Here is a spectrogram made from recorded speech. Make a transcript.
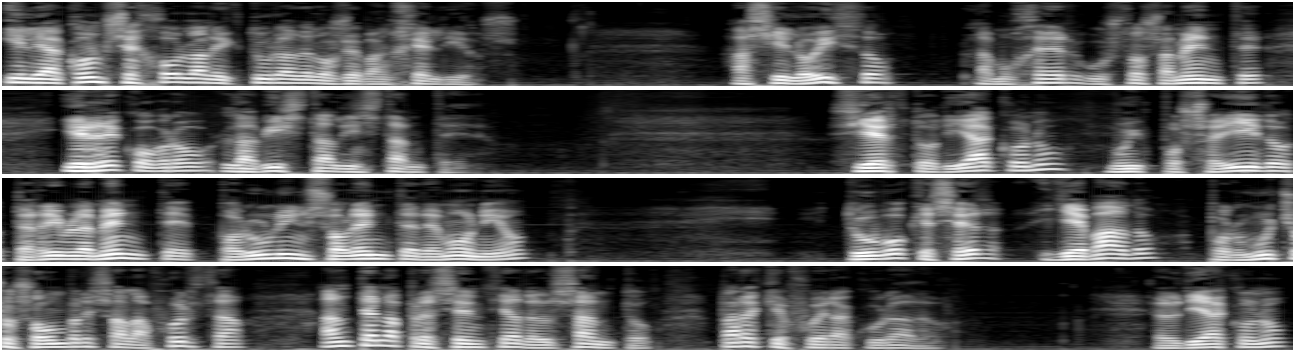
y le aconsejó la lectura de los Evangelios. Así lo hizo la mujer gustosamente y recobró la vista al instante. Cierto diácono, muy poseído terriblemente por un insolente demonio, tuvo que ser llevado por muchos hombres a la fuerza ante la presencia del santo para que fuera curado. El diácono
